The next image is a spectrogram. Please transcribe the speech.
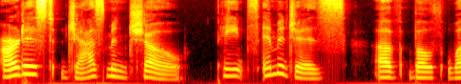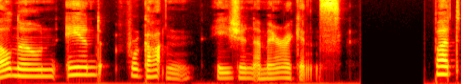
Artist Jasmine Cho paints images of both well known and forgotten Asian Americans. But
